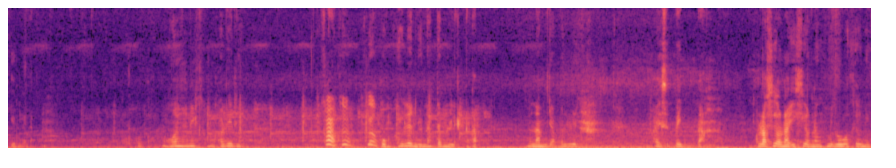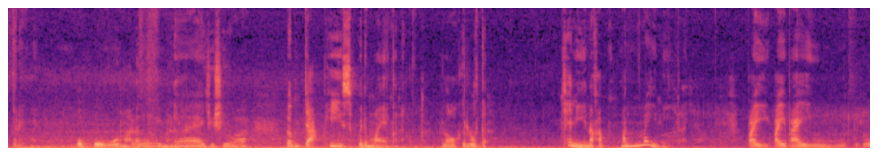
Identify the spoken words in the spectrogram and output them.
เกมเลยนะโอ้ยอันนี้เขาเขาเล่นดีค่ะคือเครื่องผมเคยเล่นอยู่นะแต่มันเล็กนะครับแนะนำอย่าไปเล่นไฟสเปกต่ำ คนละเครื่องนะอีกเครื่องหนึ่งไม่รู้ว่าเครื่องนี้จะเล่นไหมโอ้โหมาเลยมาเลยชิวๆว่าเริ่มจากพี่สไปเดอร์แมนก่อนนะครับรอขึ้นรถกันแค่นี้นะครับ มันไม่มีอะไรไปไปไปอู้ดูดู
